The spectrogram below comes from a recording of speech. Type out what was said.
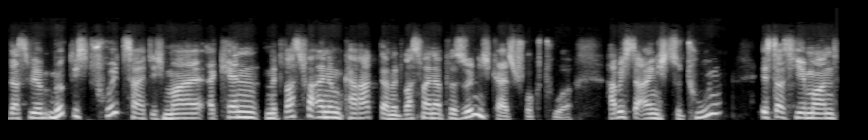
dass wir möglichst frühzeitig mal erkennen, mit was für einem Charakter, mit was für einer Persönlichkeitsstruktur habe ich da eigentlich zu tun? Ist das jemand,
